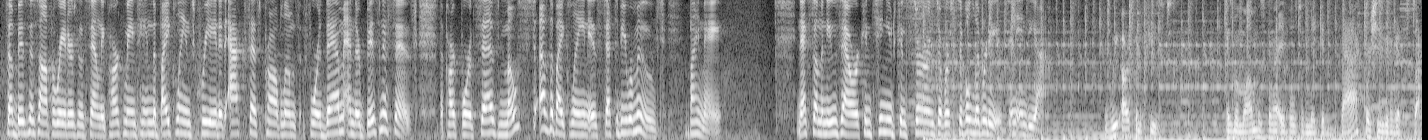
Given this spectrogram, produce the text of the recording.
Some business operators in Stanley Park maintain the bike lanes created access problems for them and their businesses. The park board says most of the bike lane is set to be removed by May. Next on the News Hour, continued concerns over civil liberties in India. We are confused. Is my mom gonna be able to make it back or she's gonna get stuck?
